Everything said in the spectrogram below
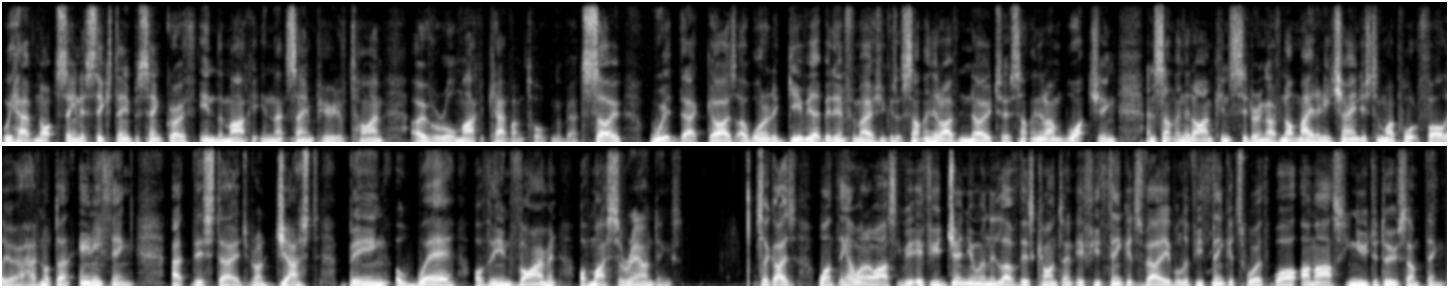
We have not seen a 16% growth in the market in that same period of time, overall market cap I'm talking about. So, with that, guys, I wanted to give you that bit of information because it's something that I've noticed, something that I'm watching, and something that I'm considering. I've not made any changes to my portfolio, I have not done anything at this stage, but I'm just being aware of the environment of my surroundings. So, guys, one thing I want to ask of you if you genuinely love this content, if you think it's valuable, if you think it's worthwhile, I'm asking you to do something.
